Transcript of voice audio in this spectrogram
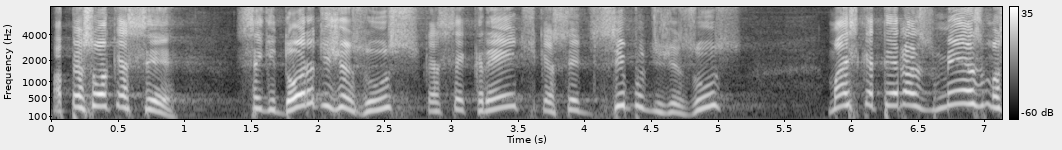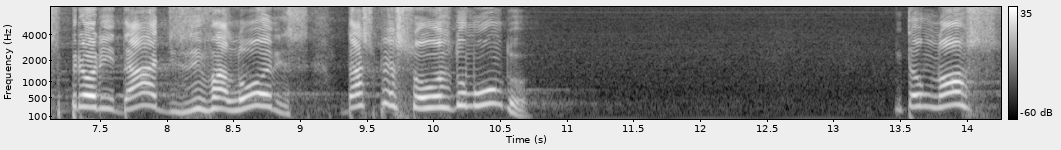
A pessoa quer ser seguidora de Jesus, quer ser crente, quer ser discípulo de Jesus, mas quer ter as mesmas prioridades e valores das pessoas do mundo. Então, nós,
